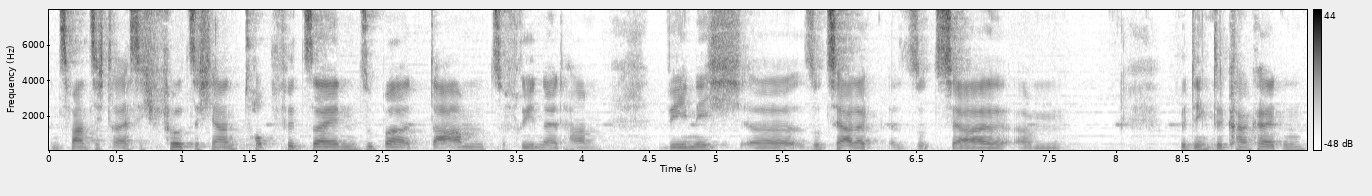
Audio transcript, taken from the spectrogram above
in 20, 30, 40 Jahren topfit sein, super Darmzufriedenheit haben, wenig äh, soziale, sozial ähm, bedingte Krankheiten,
